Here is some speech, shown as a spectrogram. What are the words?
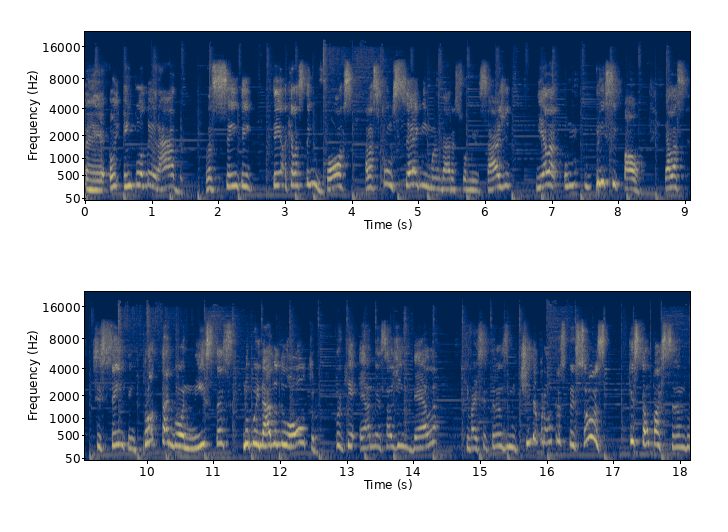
é, empoderadas, elas se sentem tem, que elas têm voz, elas conseguem mandar a sua mensagem e ela, o, o, principal, elas se sentem protagonistas no cuidado do outro, porque é a mensagem dela que vai ser transmitida para outras pessoas que estão passando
